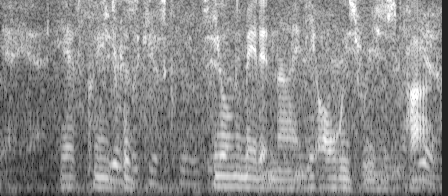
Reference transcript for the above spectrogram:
Yeah, yeah. He has queens because he has queens, he yeah. only made it 9. He always reaches pot. Yeah.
